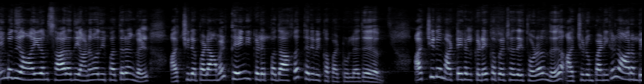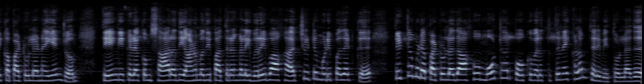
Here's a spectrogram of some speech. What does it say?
ஐம்பது ஆயிரம் சாரதி அனுமதி பத்திரங்கள் அச்சிடப்படாமல் தேங்கி கிடப்பதாக தெரிவிக்கப்பட்டுள்ளது. அச்சிடும் அட்டைகள் கிடைக்கப்பெற்றதை தொடர்ந்து அச்சிடும் பணிகள் ஆரம்பிக்கப்பட்டுள்ளன என்றும் தேங்கி கிடக்கும் சாரதி அனுமதி பத்திரங்களை விரைவாக அச்சிட்டு முடிப்பதற்கு திட்டமிடப்பட்டுள்ளதாகவும் மோட்டார் போக்குவரத்து திணைக்களம் தெரிவித்துள்ளது.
